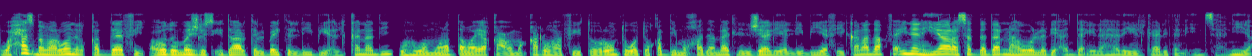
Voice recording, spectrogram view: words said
وحسب مروان القذافي عضو مجلس إدارة البيت الليبي الكندي وهو منظمة يقع مقرها في تورونتو وتقدم خدمات للجالية الليبية في كندا فإن انهيار سد درنا هو الذي أدى إلى هذه الكارثة الإنسانية.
